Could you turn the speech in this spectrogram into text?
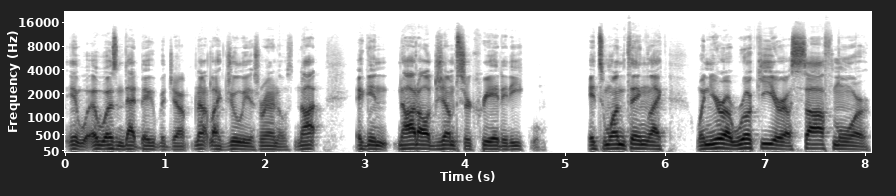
it, it wasn't that big of a jump. Not like Julius Randle's. Not again, not all jumps are created equal. It's one thing like when you're a rookie or a sophomore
